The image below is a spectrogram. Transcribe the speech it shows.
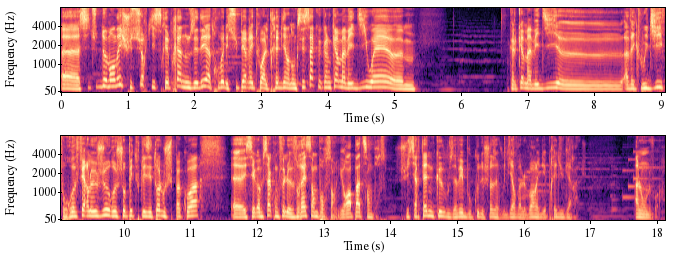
Euh, si tu te demandais, je suis sûr qu'il serait prêt à nous aider à trouver les super étoiles. Très bien. Donc c'est ça que quelqu'un m'avait dit, ouais... euh, Quelqu'un m'avait dit, euh, avec Luigi, il faut refaire le jeu, rechoper toutes les étoiles ou je sais pas quoi. Et c'est comme ça qu'on fait le vrai 100%. Il y aura pas de 100%. Je suis certaine que vous avez beaucoup de choses à vous dire. Va le voir, il est près du garage. Allons le voir.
